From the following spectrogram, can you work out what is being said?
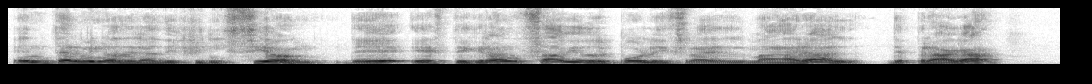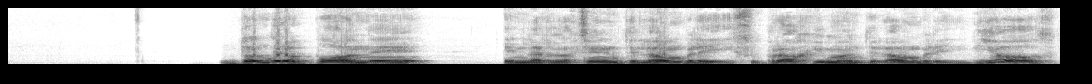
en términos de la definición de este gran sabio del pueblo de Israel, Maharal de Praga? ¿Dónde lo pone en la relación entre el hombre y su prójimo, entre el hombre y Dios,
